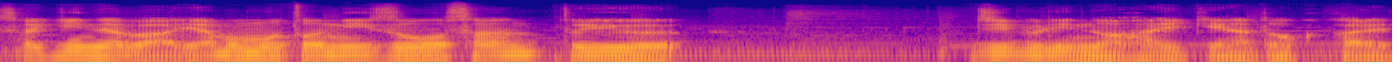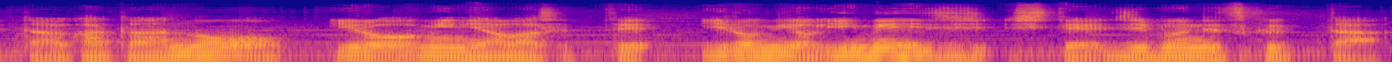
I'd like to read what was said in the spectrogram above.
最近では山本二蔵さんというジブリの背景などを描かれた方の色味に合わせて、色味をイメージして自分で作った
